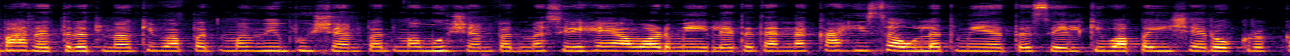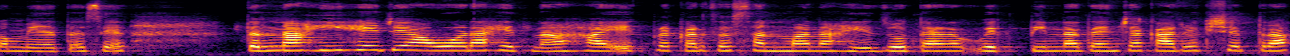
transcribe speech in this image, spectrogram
भारतरत्न किंवा पद्मविभूषण पद्मभूषण पद्मश्री हे अवॉर्ड मिळले तर त्यांना काही सवलत मिळत असेल किंवा पैसे रोख रक्कम मिळत असेल तर नाही हे जे अवॉर्ड आहेत ना हा एक प्रकारचा सन्मान आहे जो त्या व्यक्तींना त्यांच्या कार्यक्षेत्रात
